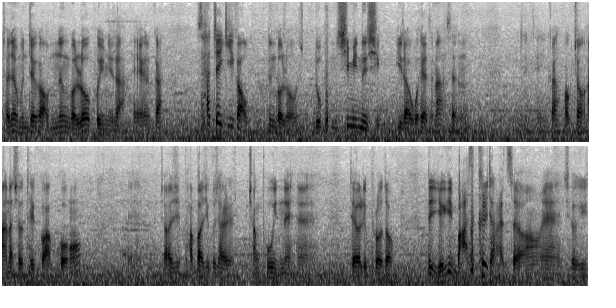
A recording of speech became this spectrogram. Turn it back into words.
전혀 문제가 없는 걸로 보입니다. 예, 그러니까 사재기가 없는 걸로 높은 시민의식이라고 해야 되나 하여튼 되니까 걱정 안 하셔도 될 것 같고 예, 저 아직 반바지 입고 잘 장 보고 있네. 예, 데일리 프로덕. 근데 여기 마스크를 잘 안 써요. 예, 저기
